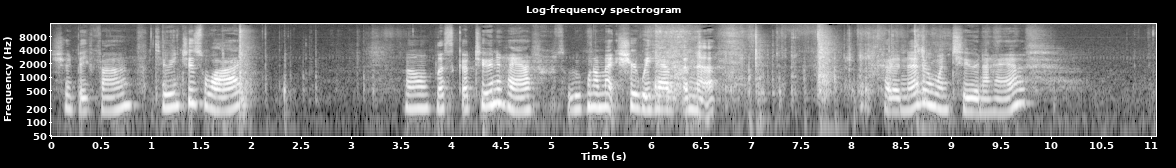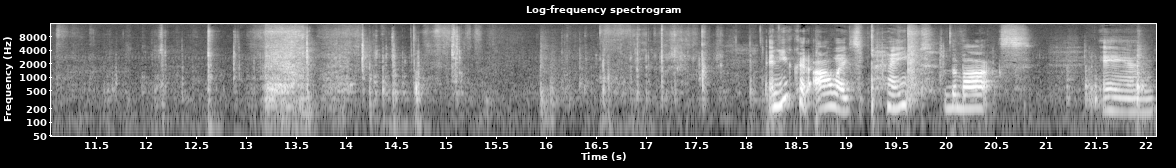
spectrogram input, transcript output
Should be fine. Two inches wide. Well, let's go two and a half. So we want to make sure we have enough. Cut another one two and a half. And you could always paint the box and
